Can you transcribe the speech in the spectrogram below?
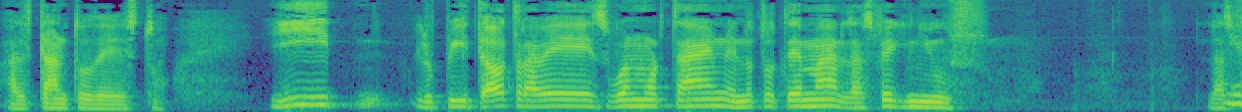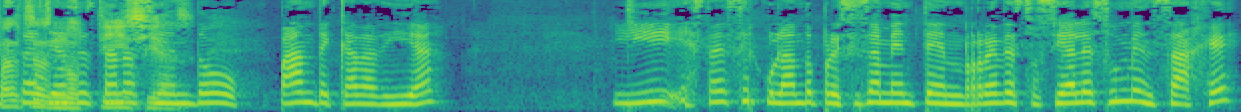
al tanto de esto. Y Lupita, otra vez, one more time, en otro tema, las fake news. Las falsas ya se están haciendo pan de cada día y está circulando precisamente en redes sociales un mensaje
